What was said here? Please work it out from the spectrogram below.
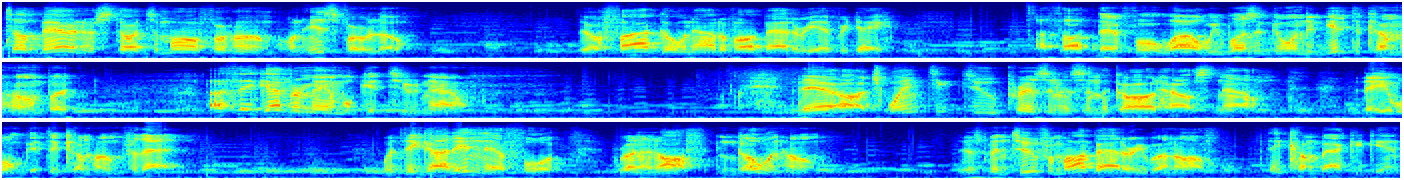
Tub Mariner start tomorrow for home on his furlough. There are five going out of our battery every day. I thought there for a while we wasn't going to get to come home, but I think every man will get to now. There are 22 prisoners in the guardhouse now. They won't get to come home for that. What they got in there for, running off and going home. There's been two from our battery run off. They come back again.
